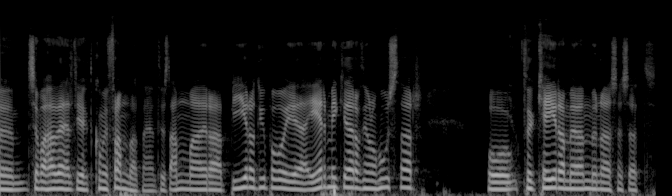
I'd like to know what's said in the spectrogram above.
um, sem var hafði held ég komið fram þarna en veist, amma er að býra á djúpavogi eða er mikið þar af því hún á hús þar og þau keira með ömmuna sagt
